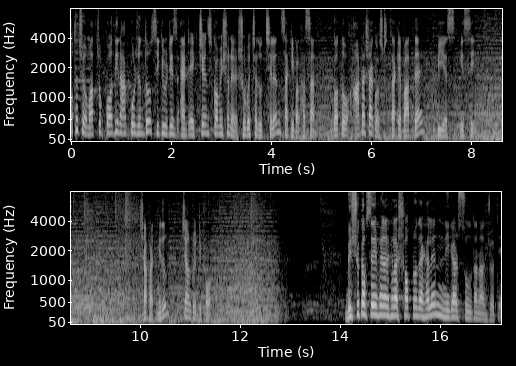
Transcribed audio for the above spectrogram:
অথচ মাত্র কদিন আগ পর্যন্ত সিকিউরিটিজ অ্যান্ড এক্সচেঞ্জ কমিশনের শুভেচ্ছা দূত ছিলেন সাকিব আল হাসান। গত আঠাশ আগস্ট তাকে বাদ দেয় BSEC. Shafat Midul channel twenty four বিশ্বকাপ সেমিফাইনাল খেলার স্বপ্ন দেখালেন নিগার সুলতানা জ্যোতি।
